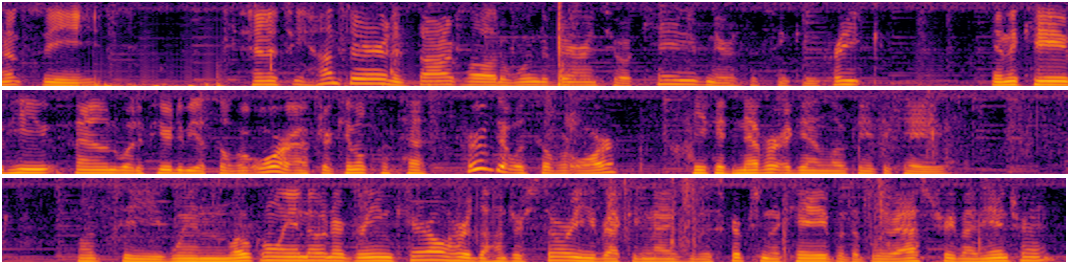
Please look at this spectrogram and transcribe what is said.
Let's see. Tennessee Hunter and his dog followed a wounded bear into a cave near the sinking creek. In the cave, he found what appeared to be a silver ore. After chemical tests proved it was silver ore, he could never again locate the cave. Let's see. When local landowner Green Carroll heard the hunter's story, he recognized the description of the cave with a blue ash tree by the entrance.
